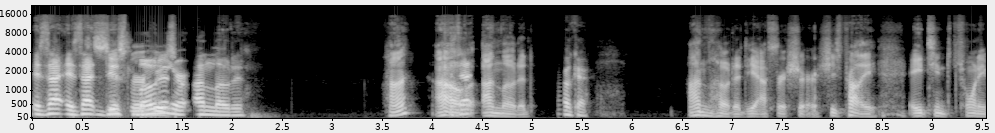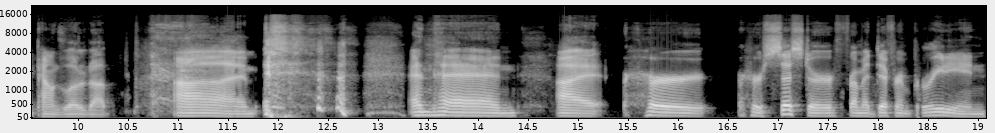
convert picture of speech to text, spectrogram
is that is that deuce loaded or unloaded? Huh? Oh, that... unloaded. Okay. Unloaded, yeah, for sure. She's probably 18 to 20 pounds loaded up. um and then uh her her sister from a different breeding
